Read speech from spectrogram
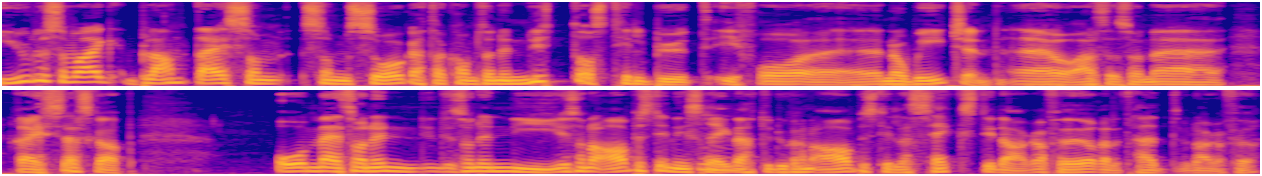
jula, så var jeg blant de som, som så at det kom sånne nyttårstilbud fra Norwegian, eh, og altså sånne reiseselskap. Og med sånne, sånne nye sånne avbestillingsregler, at du kan avbestille 60 dager før eller 30 dager før.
